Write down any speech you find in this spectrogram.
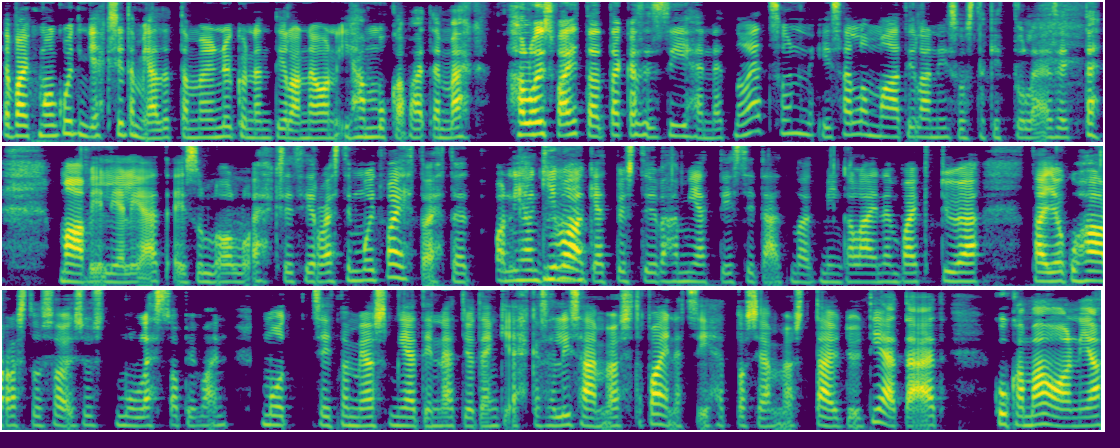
Ja vaikka mä oon kuitenkin ehkä sitä mieltä, että tämmöinen nykyinen tilanne on ihan mukava, että en mä haluaisi vaihtaa takaisin siihen, että no et sun isällä on maatila, niin sustakin tulee sitten maanviljelijä, että ei sulla ollut ehkä sit hirveästi muita vaihtoehtoja. Et on ihan kivaakin, mm. että pystyy vähän miettimään sitä, että, no, että minkälainen vaikka työ tai joku harrastus olisi just mulle sopivain. Mutta sitten mä myös mietin, että jotenkin ehkä se lisää myös sitä painet siihen, että tosiaan myös täytyy tietää, että kuka mä oon ja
